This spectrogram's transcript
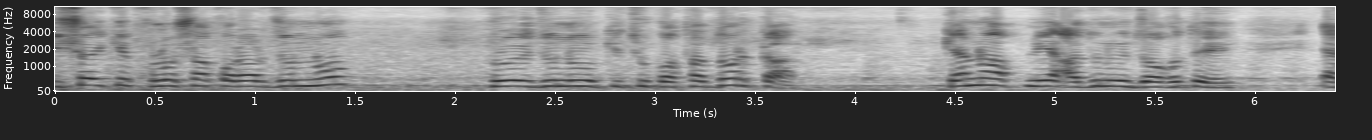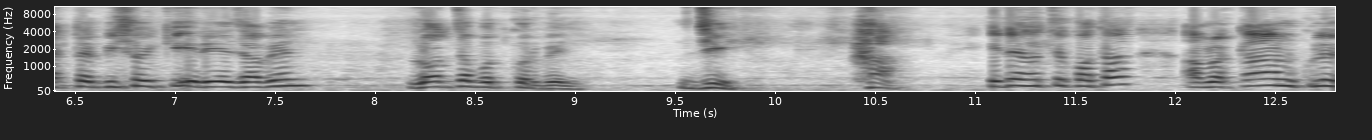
বিষয়কে খোলসা করার জন্য প্রয়োজনীয় কিছু কথা দরকার। কেন আপনি আধুনিক জগতে একটা বিষয়কে এড়িয়ে যাবেন লজ্জাবোধ করবেন? জি হ্যাঁ এটা হচ্ছে কথা। আমরা কান খুলে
